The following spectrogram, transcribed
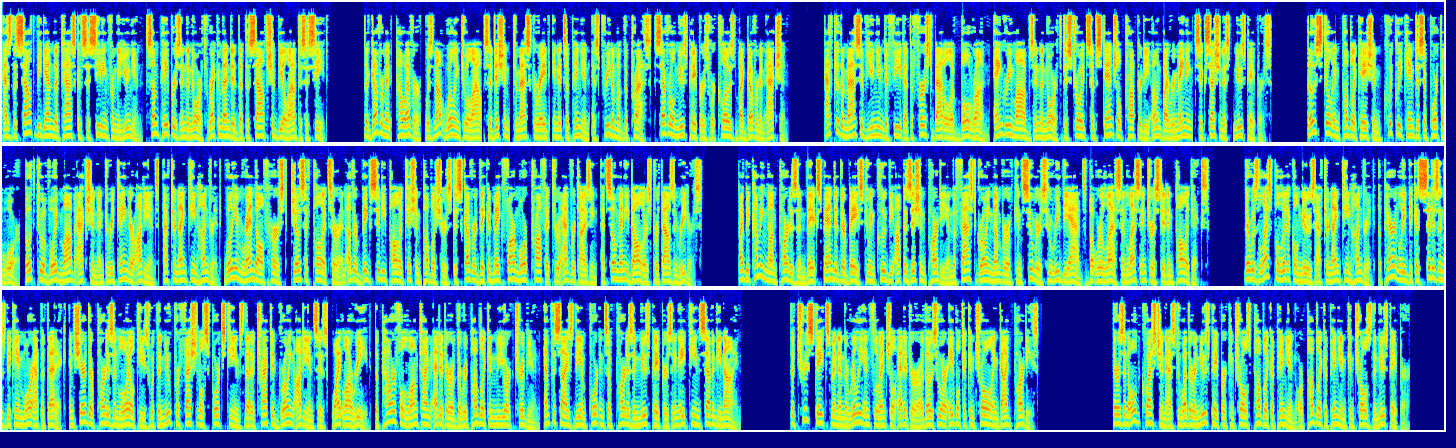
As the South began the task of seceding from the Union, some papers in the North recommended that the South should be allowed to secede. The government, however, was not willing to allow sedition to masquerade in its opinion as freedom of the press. Several newspapers were closed by government action. After the massive Union defeat at the First Battle of Bull Run, angry mobs in the North destroyed substantial property owned by remaining secessionist newspapers. Those still in publication quickly came to support the war, both to avoid mob action and to retain their audience. After 1900, William Randolph Hearst, Joseph Pulitzer, and other big city politician publishers discovered they could make far more profit through advertising, at so many dollars per thousand readers. By becoming nonpartisan, they expanded their base to include the opposition party and the fast growing number of consumers who read the ads but were less and less interested in politics. There was less political news after 1900, apparently because citizens became more apathetic, and shared their partisan loyalties with the new professional sports teams that attracted growing audiences. Whitelaw Reid, the powerful longtime editor of the Republican New York Tribune, emphasized the importance of partisan newspapers in 1879. The true statesman and the really influential editor are those who are able to control and guide parties, there is an old question as to whether a newspaper controls public opinion or public opinion controls the newspaper.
